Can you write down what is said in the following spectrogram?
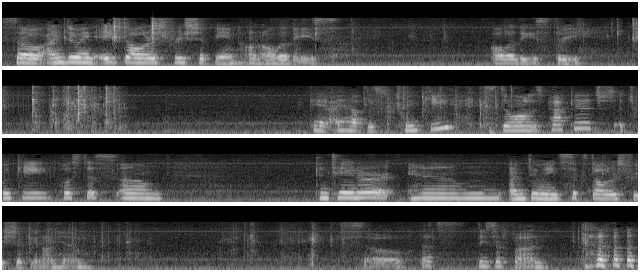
So I'm doing eight dollars free shipping on all of these. All of these three. Okay, I have this Twinkie still on its package, a Twinkie Hostess um, container, and I'm doing $6 free shipping on him. So that's these are fun. a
